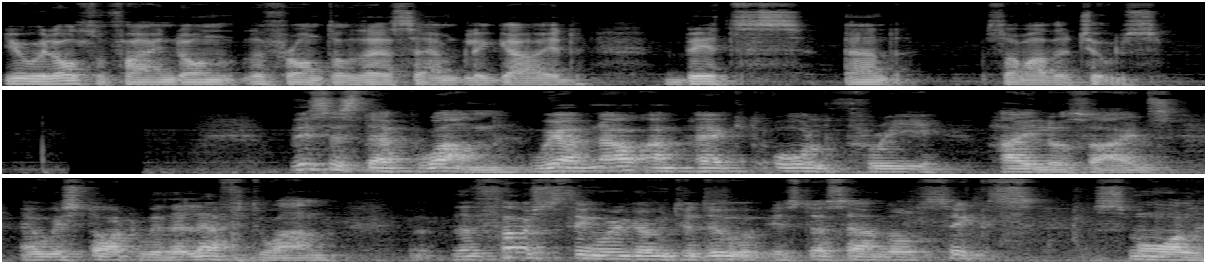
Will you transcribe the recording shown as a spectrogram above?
you will also find on the front of the assembly guide, bits and some other tools. This is step one. We have now unpacked all three high-low sides and we start with the left one. The first thing we're going to do is to assemble six small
